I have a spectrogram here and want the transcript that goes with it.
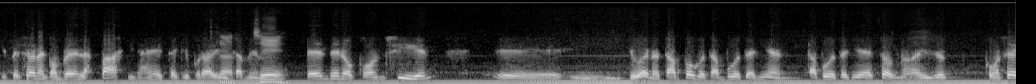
y empezaron a comprar en las páginas estas que por ahí Claro, también sí. venden o consiguen. eh, y, y bueno, tampoco tampoco tenían tampoco tenía stock, ¿no? Y yo, como sé,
